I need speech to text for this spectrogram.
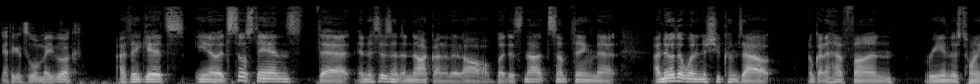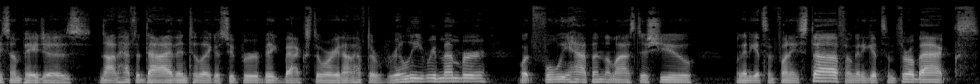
I think it's a well-made book. I think it's, you know, it still stands that, and this isn't a knock on it at all, but it's not something that I know that when an issue comes out, I'm going to have fun reading those 20 some pages, not have to dive into like a super big backstory, not have to really remember what fully happened the last issue. I'm going to get some funny stuff. I'm going to get some throwbacks.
